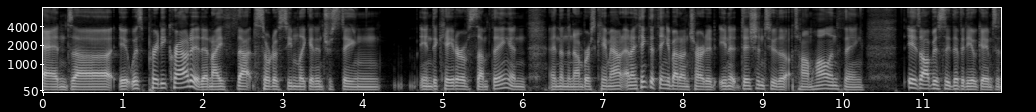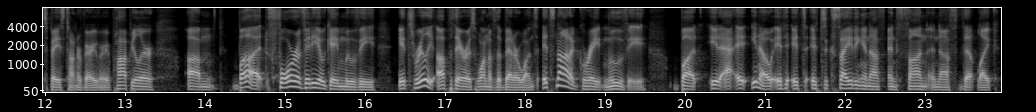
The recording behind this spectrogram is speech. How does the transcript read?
And uh, it was pretty crowded. And I that sort of seemed like an interesting indicator of something, and and then the numbers came out. And I think the thing about Uncharted, in addition to the Tom Holland thing, is obviously the video games it's based on are very very popular. Um, but for a video game movie, it's really up there as one of the better ones. It's not a great movie, but it, it you know it, it's it's exciting enough and fun enough that like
